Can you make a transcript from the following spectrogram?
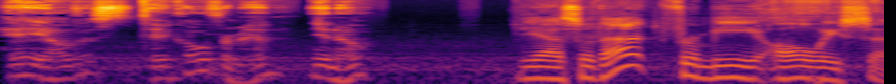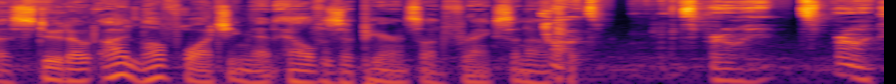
Hey Elvis, take over, man. You know. Yeah, so that for me always uh, stood out. I love watching that Elvis appearance on Frank Sinatra. Oh, it's, it's, brilliant. It's brilliant.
